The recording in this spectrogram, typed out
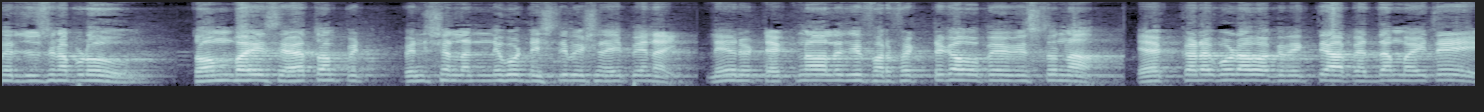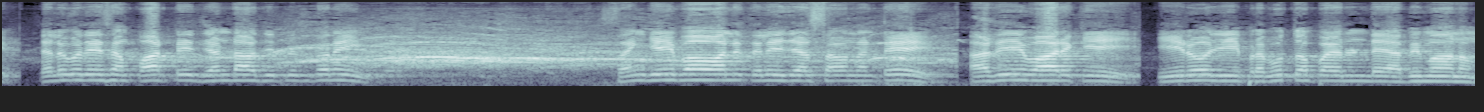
మీరు చూసినప్పుడు తొంభై శాతం పెన్షన్లు అన్ని కూడా డిస్ట్రిబ్యూషన్ అయిపోయినాయి. నేను టెక్నాలజీ పర్ఫెక్ట్గా ఉపయోగిస్తున్నా ఎక్కడ కూడా ఒక వ్యక్తి ఆ పెద్దమ్మ అయితే తెలుగుదేశం పార్టీ జెండా చూపించుకొని సంఘీభావాన్ని తెలియజేస్తా ఉందంటే అది వారికి ఈరోజు ఈ ప్రభుత్వం పైన ఉండే అభిమానం.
